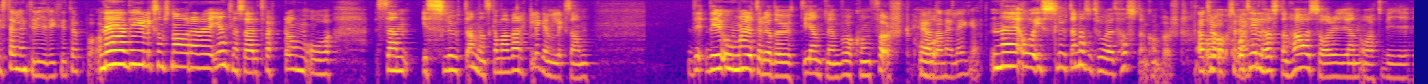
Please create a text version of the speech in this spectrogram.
Det ställer inte vi riktigt upp på. Nej, det är ju liksom snarare, egentligen så är det tvärtom och sen i slutändan ska man verkligen liksom det, det är omöjligt att reda ut egentligen vad kom först. Hönan eller ägget. nej, och i slutändan så tror jag att hösten kom först. Jag tror och, också det. och till hösten hör sorgen och att vi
